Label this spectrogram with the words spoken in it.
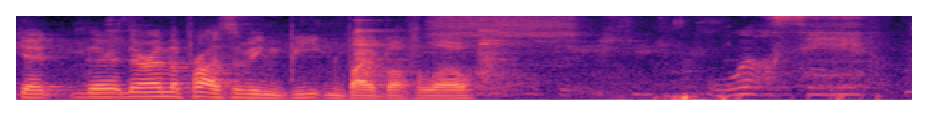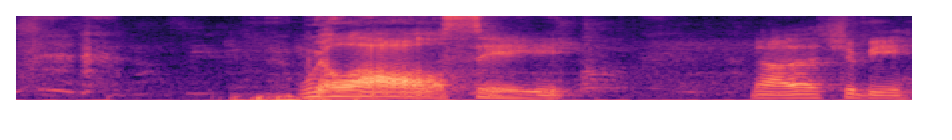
get they're they're in the process of being beaten by Buffalo. We'll see. We'll all see. No, that should be.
